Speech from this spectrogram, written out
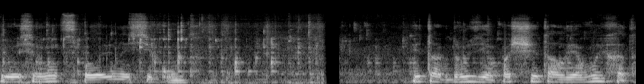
и 18 с половиной секунд. Итак, друзья, посчитал я выход.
